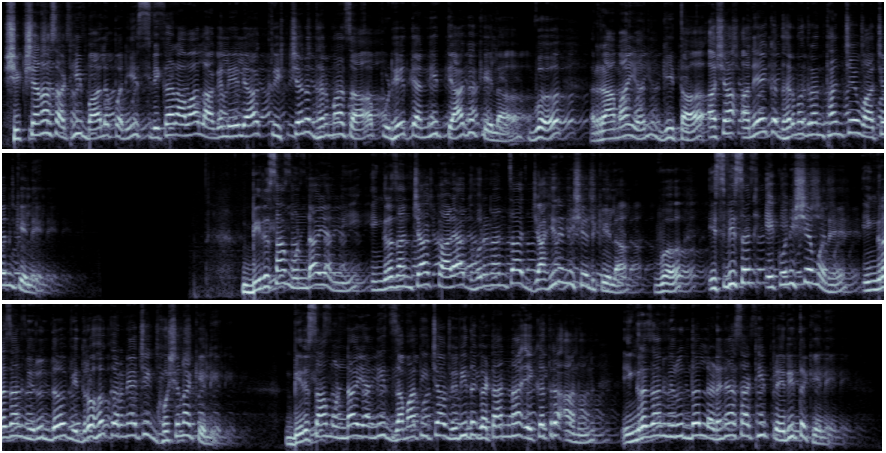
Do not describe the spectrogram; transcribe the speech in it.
शिक्षणासाठी बालपणी स्वीकारावा लागलेल्या ख्रिश्चन धर्माचा पुढे त्यांनी त्याग केला व रामायण गीता अशा अनेक धर्मग्रंथांचे वाचन केले. बिरसा मुंडा यांनी इंग्रजांच्या काळ्या धोरणांचा जाहीर निषेध केला व इसवी सन एकोणीसशे मध्ये इंग्रजांविरुद्ध विद्रोह करण्याची घोषणा केली. बिरसा मुंडा यांनी जमातीच्या विविध गटांना एकत्र आणून इंग्रजांविरुद्ध लढण्यासाठी प्रेरित केले.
